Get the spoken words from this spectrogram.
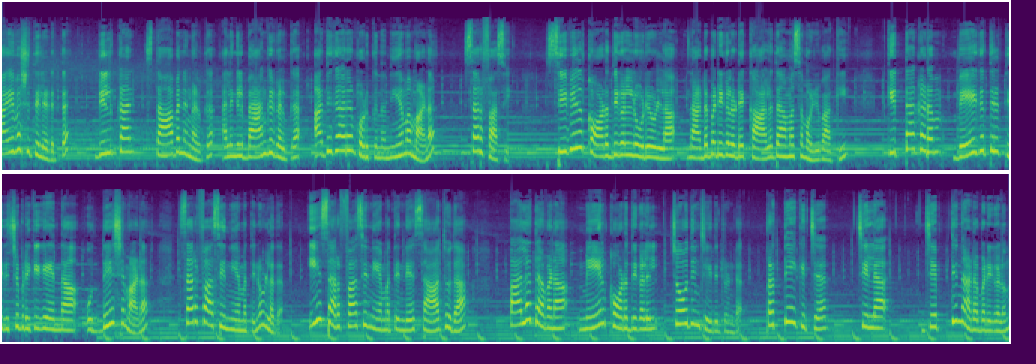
കൈവശത്തിലെടുത്ത് വിൽക്കാൻ സ്ഥാപനങ്ങൾക്ക് അല്ലെങ്കിൽ ബാങ്കുകൾക്ക് അധികാരം കൊടുക്കുന്ന നിയമമാണ് സർഫാസി. സിവിൽ കോടതികളിലൂടെയുള്ള നടപടികളുടെ കാലതാമസം ഒഴിവാക്കി കിട്ടാക്കടം വേഗത്തിൽ തിരിച്ചുപിടിക്കുകയെന്ന ഉദ്ദേശമാണ് സർഫാസി നിയമത്തിനുള്ളത്. ഈ സർഫാസി നിയമത്തിന്റെ സാധുത പലതവണ മേൽക്കോടതികളിൽ ചോദ്യം ചെയ്തിട്ടുണ്ട്. പ്രത്യേകിച്ച് ചില ജപ്തി നടപടികളും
